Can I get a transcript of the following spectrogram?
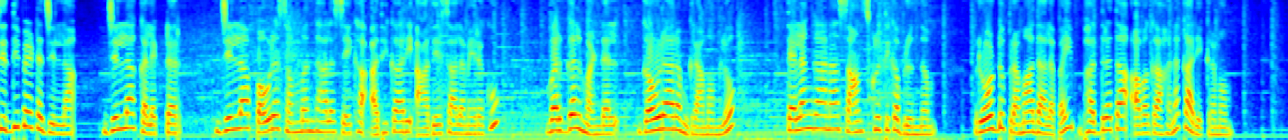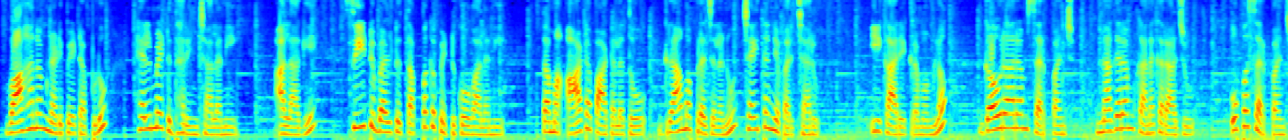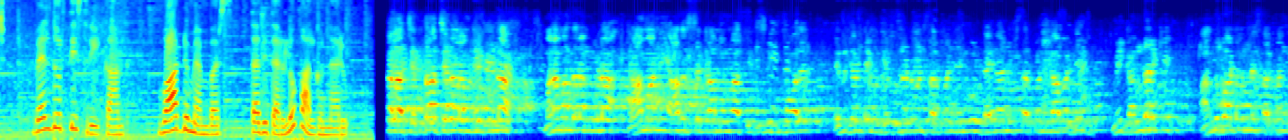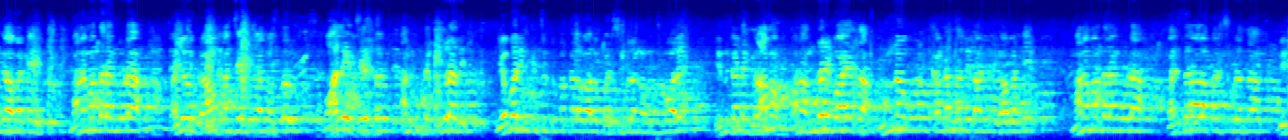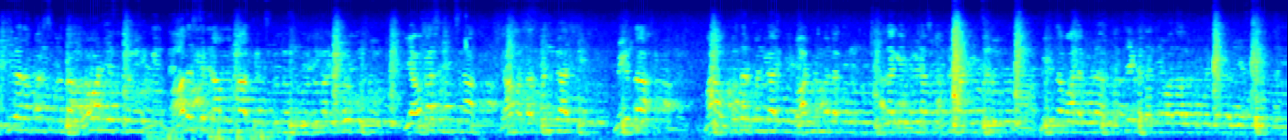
సిద్దిపేట జిల్లా జిల్లా కలెక్టర్ జిల్లా పౌర సంబంధాల శాఖ అధికారి ఆదేశాల మేరకు వర్గల్ మండల్ గౌరారం గ్రామంలో తెలంగాణ సాంస్కృతిక బృందం రోడ్డు ప్రమాదాలపై భద్రతా అవగాహన కార్యక్రమం. వాహనం నడిపేటప్పుడు హెల్మెట్ ధరించాలని అలాగే సీటు బెల్ట్ తప్పక పెట్టుకోవాలని తమ ఆటపాటలతో గ్రామ ప్రజలను చైతన్యపరిచారు. ఈ కార్యక్రమంలో గౌరారం సర్పంచ్ నగరం కనకరాజు ఉప సర్పంచ్ వెల్దుర్తి శ్రీకాంత్ వార్డు మెంబర్స్ తదితరులు పాల్గొన్నారు. చెదారం లేకుండా మనమందరం కూడా గ్రామాన్ని ఆదర్శ గ్రామంగా తీర్చిదిద్దుకోవాలి. ఎందుకంటే మీకు గెలిచినటువంటి సర్పంచ్ ఇంకూ డైనామిక్ సర్పంచ్ కాబట్టి మీకు అందరికీ అందుబాటులో ఉండే సర్పంచ్ కాబట్టి మనమందరం కూడా అయ్యో గ్రామ పంచాయతీ వాళ్ళు వస్తారు వాళ్ళే చేస్తారు అనుకుంటే కుదరదు. ఎవరింటి చుట్టుపక్కల వాళ్ళు పరిశుభ్రంగా ఉంచుకోవాలి. ఎందుకంటే గ్రామం మన అందరి బాధ్యత ఉన్న ఊరు కన్నతల్లి లాంటిది కాబట్టి మనమందరం కూడా పరిసరాల పరిశుభ్రత వ్యక్తిగత పరిశుభ్రత అలవాటు చేసుకుని ఆదర్శ గ్రామంగా తీర్చిదిద్దామని కోరుకుంటూ ఈ అవకాశం ఇచ్చిన గ్రామ సర్పంచ్ గారికి మిగతా మన ఉప సర్పంచ్ గారికి వార్డు మెంబర్లకు అలాగే మిగతా టీచర్లు మిగతా వాళ్ళకు కూడా ప్రత్యేక ధన్యవాదాలు తెలియజేస్తున్నాం.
